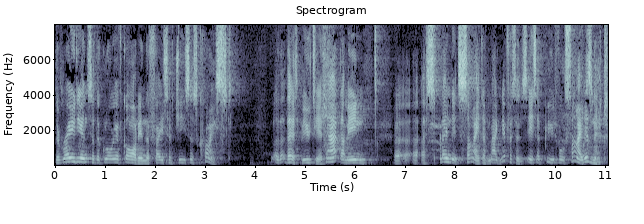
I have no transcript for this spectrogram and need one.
the radiance of the glory of God in the face of Jesus Christ. Uh, there's beauty in that. I mean, a, a, a splendid sight of magnificence is a beautiful sight, isn't it?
